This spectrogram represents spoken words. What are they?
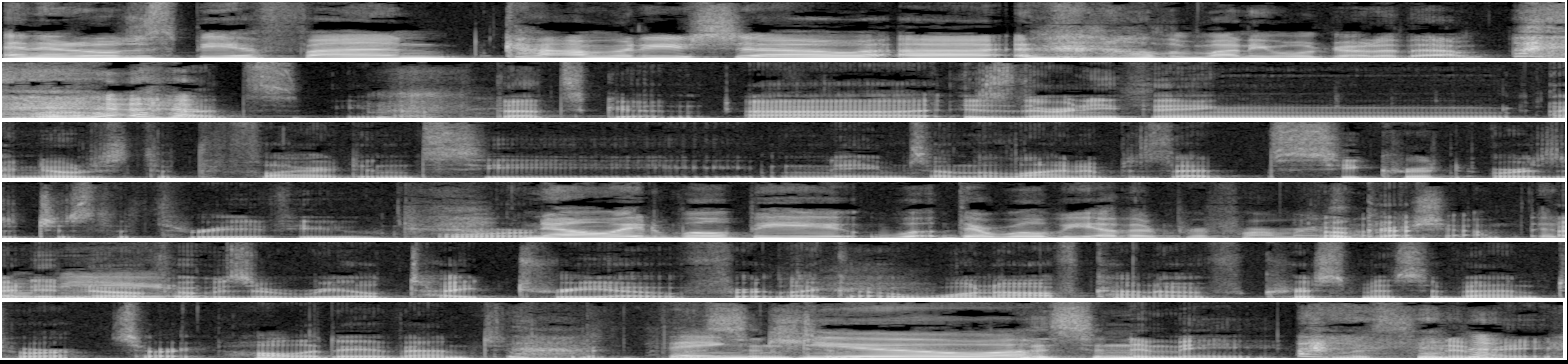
and it'll just be a fun comedy show, uh, and then all the money will go to them. Well, that's you know that's good. Uh, is there anything? I noticed that the flyer didn't see names on the lineup. Is that secret, or is it just the three of you? Or no, it will be. w- There will be other performers Okay. on the show. I It'll didn't know if it was a real tight trio for like a one-off kind of Christmas event or sorry holiday event. Thank Listen to- you. listen to me. Listen to me.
